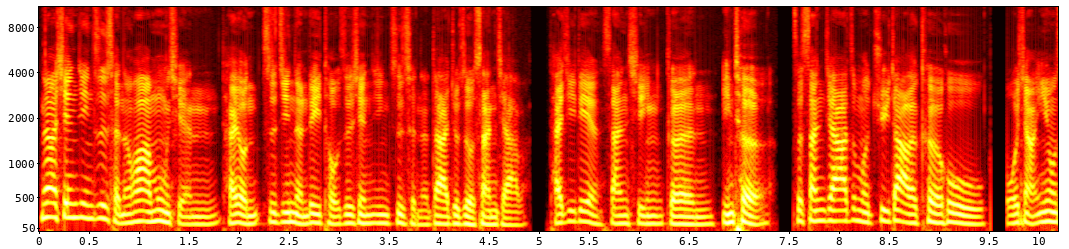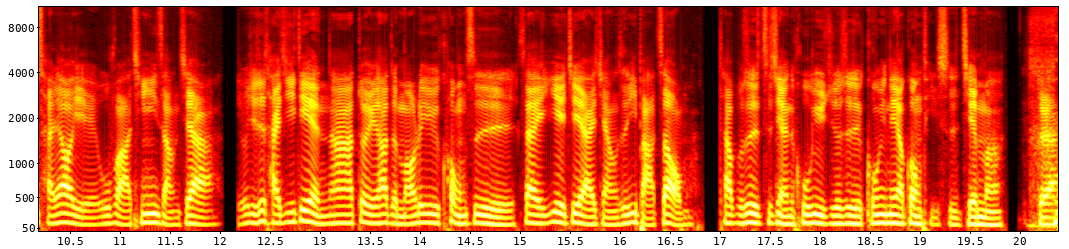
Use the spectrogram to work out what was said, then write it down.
那先进制程的话，目前还有资金能力投资先进制程的，大概就只有三家吧：台积电、三星跟英特尔。这三家这么巨大的客户，我想应用材料也无法轻易涨价，尤其是台积电，那对于它的毛利率控制，在业界来讲是一把罩嘛。它不是之前呼吁就是供应链要供体时间吗？对啊，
